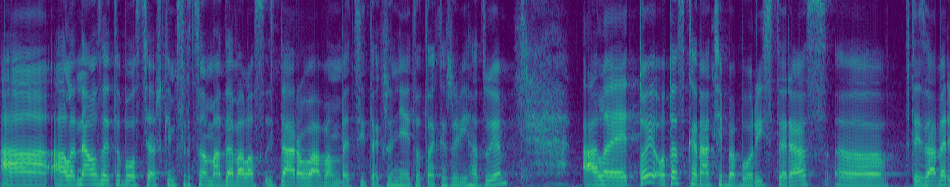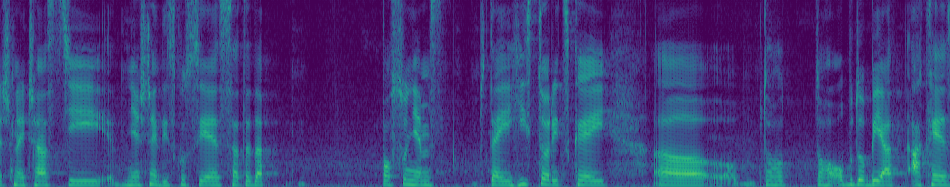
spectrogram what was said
a, ale naozaj to bolo s ťažkým srdcom a dávala, darovávam veci, takže nie je to také, že vyhadzujem. Ale to je otázka na teba, Boris, teraz. V tej záverečnej časti dnešnej diskusie sa teda posuniem z tej historickej toho, toho obdobia, aké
